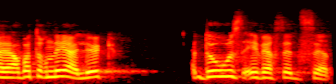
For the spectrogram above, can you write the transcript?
euh, on va tourner à Luc 12 et verset 17.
